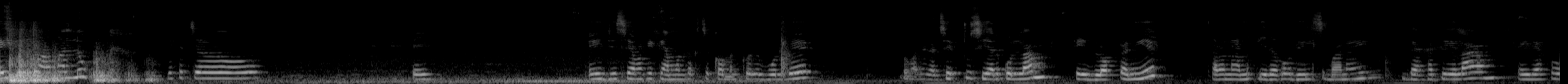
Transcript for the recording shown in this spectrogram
এই হলো আমার লুক দেখেছ এই এই ড্রেসে আমাকে কেমন লাগছে কমেন্ট করে বলবে, তোমাদের কাছে একটু শেয়ার করলাম এই ব্লগটা নিয়ে। কারণ আমি কীরকম রিলস বানাই, দেখাতে এলাম, এই দেখো।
